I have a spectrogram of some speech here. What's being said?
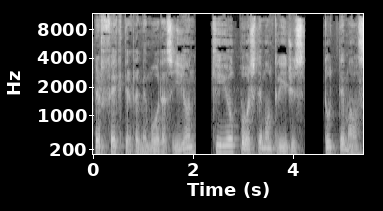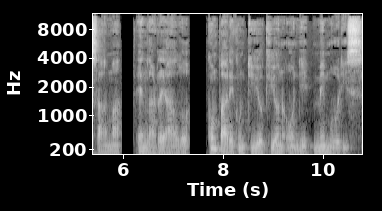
perfecte rememoras ion cio poste montrigis tutte malsama en la realo compare con tio cion oni memoris.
